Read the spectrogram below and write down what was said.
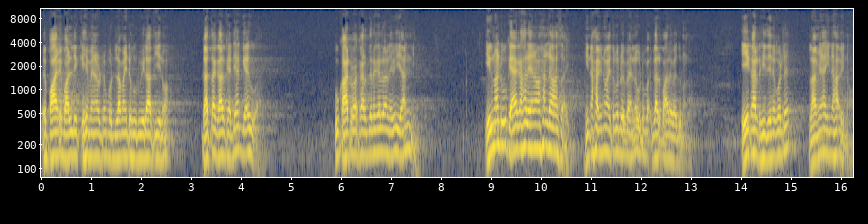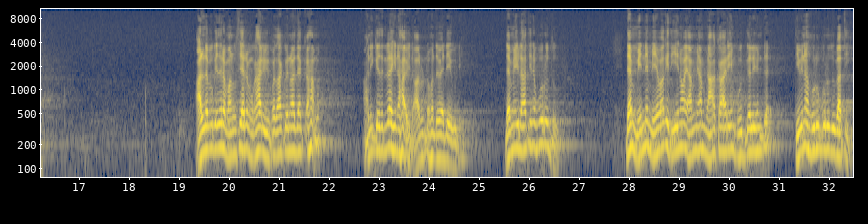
ඔය පාරේ බල්ලෙක් එහෙම යනකොට පොඩි ළමයිට හුරු වෙලා තියෙනවා. ගත ගල් කැටයක් ගැහුවා. ඌ කාටවත් කරදර කරලා නෙවෙයි යන්නේ. ඒ වුණාට ඌ කෑ ගහලා යනවා අහන්න ආසයි. හිනහ වෙනවා එතකොට ඔය පැනලා ඌට ගල් පාර වැදුනා. ඒකට හිදෙනකොට ළමයා හිනහ වෙනවා. අල්ලපු ගෙදර මිනිහයාට මොක හරි විපතක් වෙනවා දැක්කහම අනික් ගෙදරලා හිනහ වෙනවා. අරුණ හොඳ වැඩේ උනේ. දැන් මේ විලා තියෙන පුරුදු. දැන් මෙන්න මේ වගේ තියෙනවා යම් යම් ආකාරයෙන් පුද්ගලයන්ට තිවෙන හුරු පුරුදු ගති.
